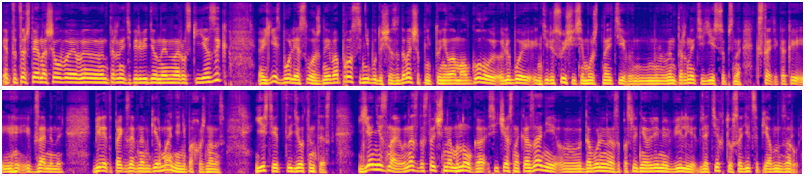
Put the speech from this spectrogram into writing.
это то, что я нашел в, в интернете, переведенное на русский язык. Есть более сложные вопросы. Не буду сейчас задавать, чтобы никто не ломал голову. Любой интересующийся может найти. В, в интернете есть, собственно, кстати, как и экзамены, билеты по экзаменам в Германии, они похожи на нас. Есть этот идиотен тест. Я не знаю, у нас достаточно много сейчас наказаний э, довольно за последнее время ввели для тех, кто садится пьяным за руль.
